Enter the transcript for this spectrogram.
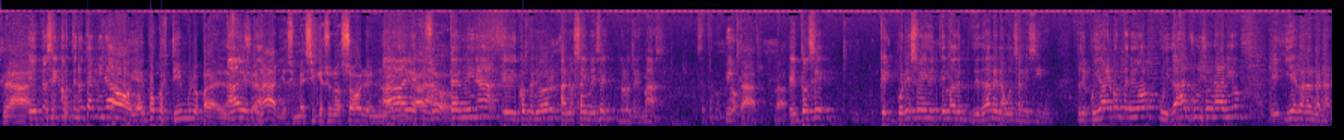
Claro. Entonces el contenedor termina. No, y hay poco estímulo para el funcionario. Si me decís que es uno solo en Ahí caso. Termina el contenedor a los 6 meses, no lo tenés más. Se te rompió. Claro, claro. Entonces, por eso es el tema de, darle la bolsa al vecino. Entonces, cuidar el contenedor, cuidar al funcionario eh, y es ganar, ganar.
